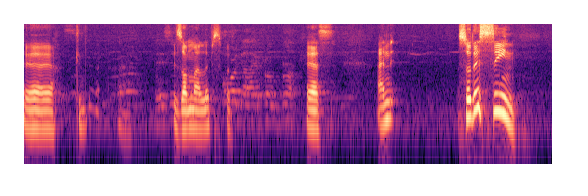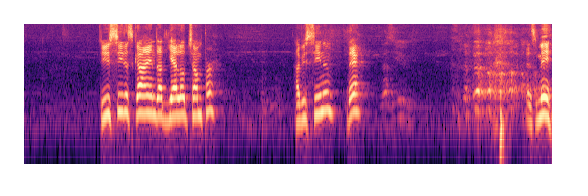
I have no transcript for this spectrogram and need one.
Yeah, yeah. Can, uh, it's on my lips, but yes. And so this scene. Do you see this guy in that yellow jumper? Have you seen him there? it's me.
